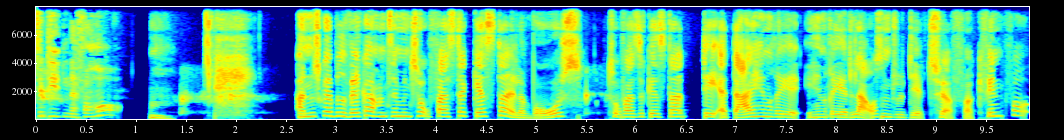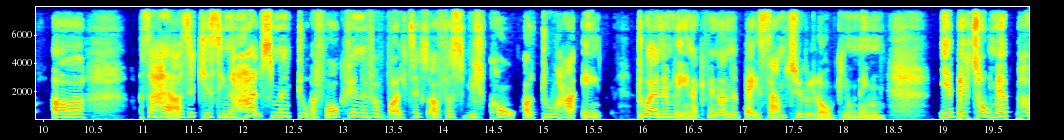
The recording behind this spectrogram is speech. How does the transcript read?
fordi den er for hård. Mm. Og nu skal jeg byde velkommen til mine to første gæster, eller vores to første gæster. Det er dig, Henriette Larsen, du er direktør for Kvinfo, og så har jeg også Christine Holz med. Du er forkvinde for voldtægtsoffers vilkår, og du har en du er nemlig en af kvinderne bag samtykkelovgivningen. I er begge to med på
